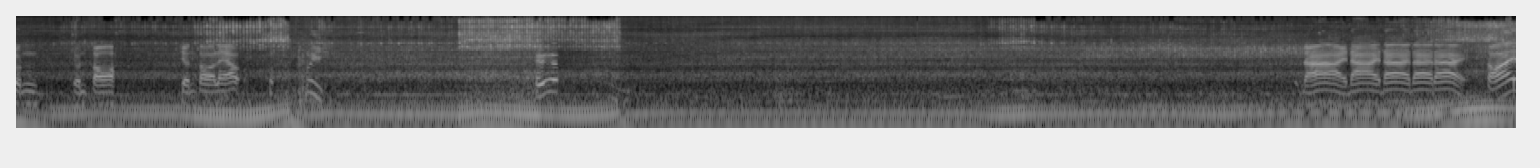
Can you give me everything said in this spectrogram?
จนจนต่อจนต่อแล้วอุ้ยปึ๊บ ได้ได้ได้ได้ได้ถอย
